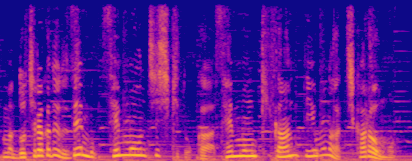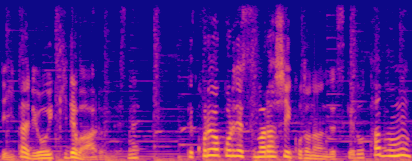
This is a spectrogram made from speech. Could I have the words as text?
まあ、どちらかというと全部専門知識とか専門機関っていうものが力を持っていた領域ではあるんですね。でこれはこれで素晴らしいことなんですけど多分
